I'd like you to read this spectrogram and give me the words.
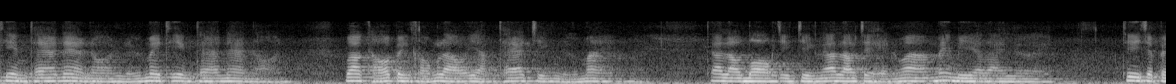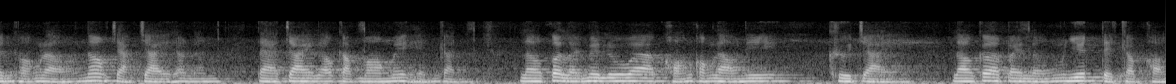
เที่ยงแท้แน่นอนหรือไม่เที่ยงแท้แน่นอน ว่าเขาเป็นของเราอย่างแท้จริงหรือไม่ ถ้าเรามองจริง ๆ แล้วเราจะเห็นว่าไม่มีอะไรเลย ที่จะเป็นของเรานอกจากใจเท่านั้น แต่ใจเรากลับมองไม่เห็นกัน เราก็เลยไม่รู้ว่าของของเรานี้คือใจ เราก็ไปหลงยึดติดกับของ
